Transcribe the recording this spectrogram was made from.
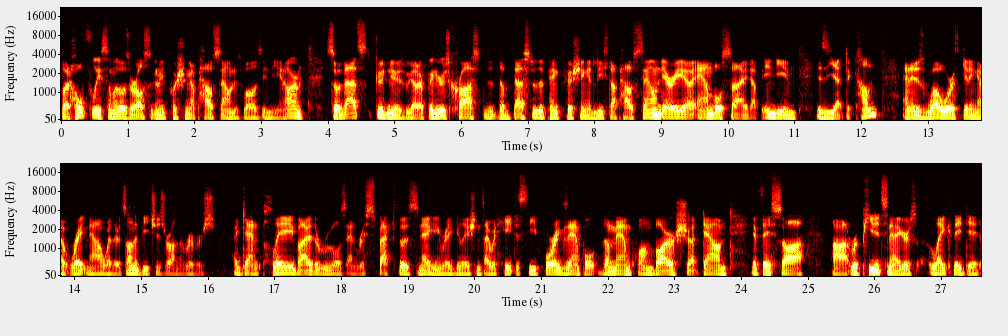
but hopefully some of those are also going to be pushing up Howe Sound as well as Indian Arm. So that's good news. We got our fingers crossed. That the best of the pink fishing, at least up Howe Sound area, Ambleside, up Indian, is yet to come. And it is well worth getting out right now, whether it's on the beaches or on the rivers again, play by the rules and respect those snagging regulations. I would hate to see, for example, the Mamquam bar shut down if they saw uh, repeated snaggers like they did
